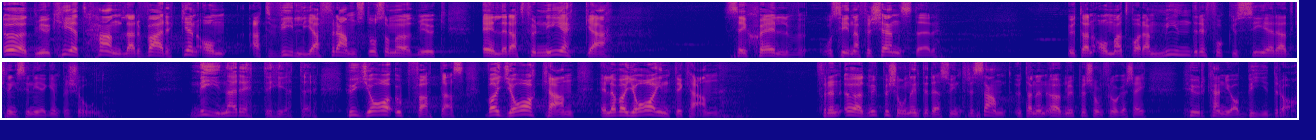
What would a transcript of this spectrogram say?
Ödmjukhet handlar varken om att vilja framstå som ödmjuk, eller att förneka sig själv och sina förtjänster, utan om att vara mindre fokuserad kring sin egen person. Mina rättigheter, hur jag uppfattas, vad jag kan eller vad jag inte kan. För en ödmjuk person är inte det så intressant, utan en ödmjuk person frågar sig, hur kan jag bidra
